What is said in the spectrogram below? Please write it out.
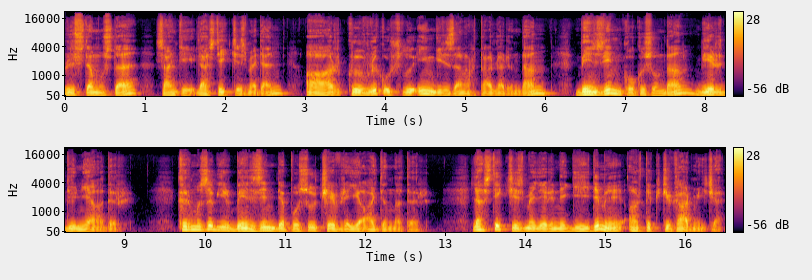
Rüstem Usta sanki lastik çizmeden, ağır kıvrık uçlu İngiliz anahtarlarından, benzin kokusundan bir dünyadır. Kırmızı bir benzin deposu çevreyi aydınlatır. Lastik çizmelerini giydi mi artık çıkarmayacak.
